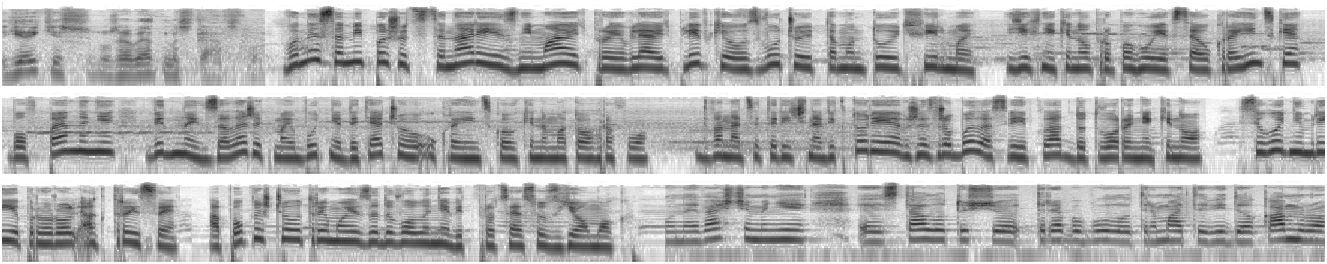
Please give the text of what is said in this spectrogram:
є якийсь вже вид мистецтва. Вони самі пишуть сценарії, знімають, проявляють плівки, озвучують та монтують фільми. Їхнє кіно пропагує все українське, бо впевнені, від них залежить майбутнє дитячого українського кінематографу. 12-річна Вікторія вже зробила свій вклад до творення кіно. Сьогодні мріє про роль актриси, а поки що отримує задоволення від процесу зйомок. Найважче мені е, стало те, що треба було тримати відеокамеру,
